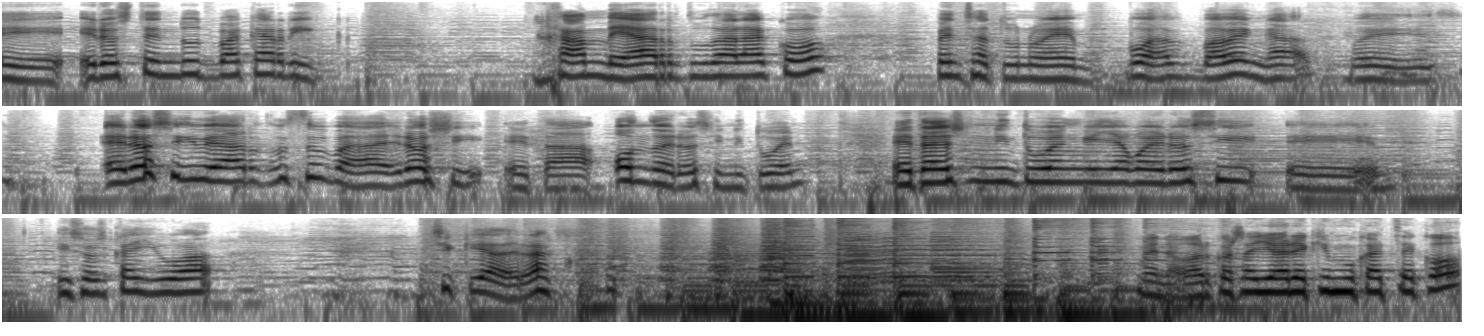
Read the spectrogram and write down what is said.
e, erosten dut bakarrik jan behar dudalako, pentsatu nuen, ba, ba venga, pues, erosi behar duzu, ba, erosi, eta ondo erosi nituen. Eta ez nituen gehiago erosi, e, izozkailua txikia delako. Bueno, gaurko saioarekin bukatzeko,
